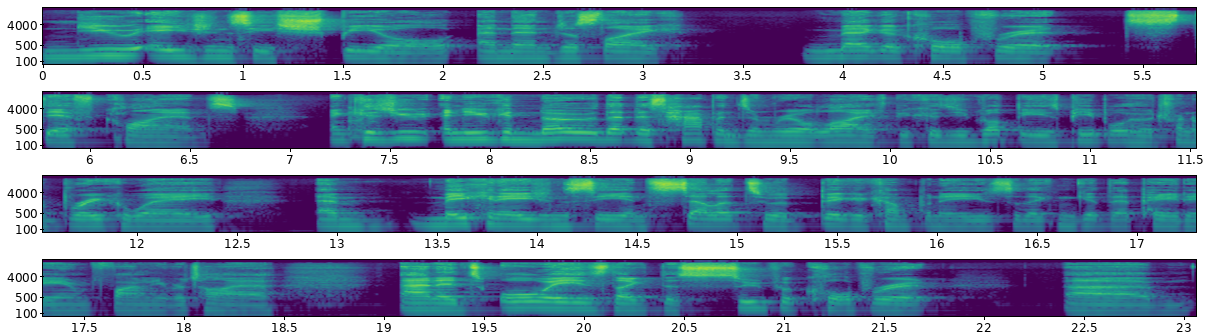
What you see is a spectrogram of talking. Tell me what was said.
new agency spiel and then just like mega corporate stiff clients and because you and you can know that this happens in real life because you've got these people who are trying to break away and make an agency and sell it to a bigger company so they can get their payday and finally retire. And it's always like the super corporate um,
